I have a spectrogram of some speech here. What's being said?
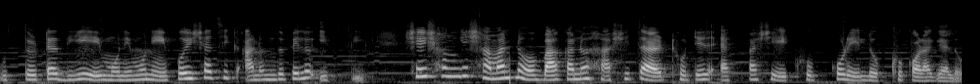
উত্তরটা দিয়ে মনে মনে পৈশাচিক আনন্দ পেল ইফতি। সেই সঙ্গে সামান্য বাঁকানো হাসি তার ঠোঁটের একপাশে খুব করে লক্ষ্য করা গেল।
